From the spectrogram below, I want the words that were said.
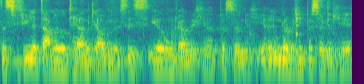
dass viele Damen und Herren glauben, es ist ihre unglaubliche persönliche, ihre unglaubliche persönliche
